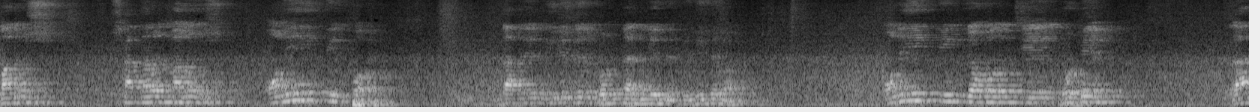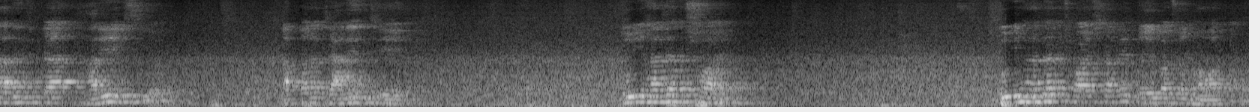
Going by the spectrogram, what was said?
মানুষ, সাধারণ মানুষ অনেক দিন পর তাদের নিজেদের ভোটটা নিজেদেরকে দিতে পারবে। অনেক দিন যখন যে ভোটের রাজনীতিটা হারিয়ে গেছিল আপনারা জানেন যে দুই হাজার ছয় দুই হাজার ছয় সালে নির্বাচন হওয়ার কথা।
